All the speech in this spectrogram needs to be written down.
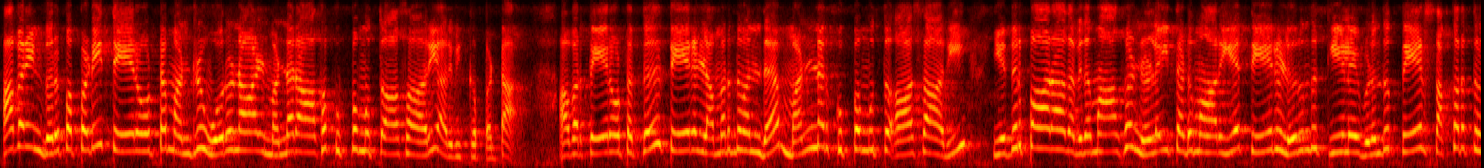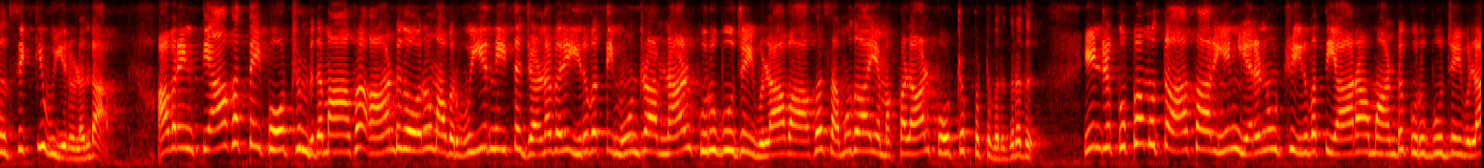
அவரின் விருப்பப்படி தேரோட்டம் அன்று ஒரு நாள் மன்னராக குப்பமுத்து ஆசாரி அறிவிக்கப்பட்டார். அவர் தேரோட்டத்தில் தேரில் அமர்ந்து வந்த மன்னர் குப்பமுத்து ஆசாரி எதிர்பாராத விதமாக நிலை தடுமாறிய தேரில் இருந்து கீழே விழுந்து தேர் சக்கரத்தில் சிக்கி உயிரிழந்தார். அவரின் தியாகத்தை போற்றும் விதமாக ஆண்டுதோறும் அவர் உயிர் நீத்த ஜனவரி இருபத்தி மூன்றாம் நாள் குருபூஜை விழாவாக சமுதாய மக்களால் போற்றப்பட்டு வருகிறது. இன்று குப்பமுத்து ஆசாரியின் இருநூற்றி இருபத்தி ஆறாம் ஆண்டு குருபூஜை விழா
